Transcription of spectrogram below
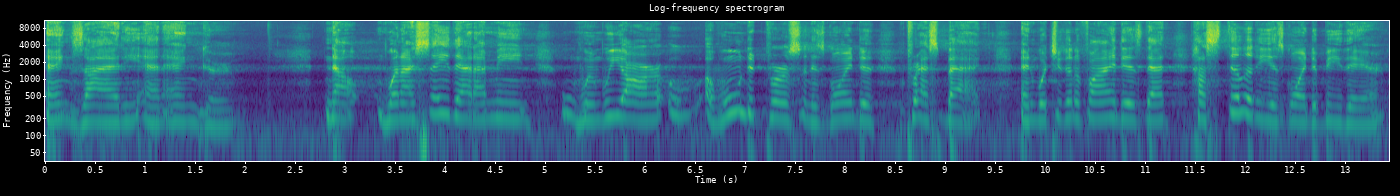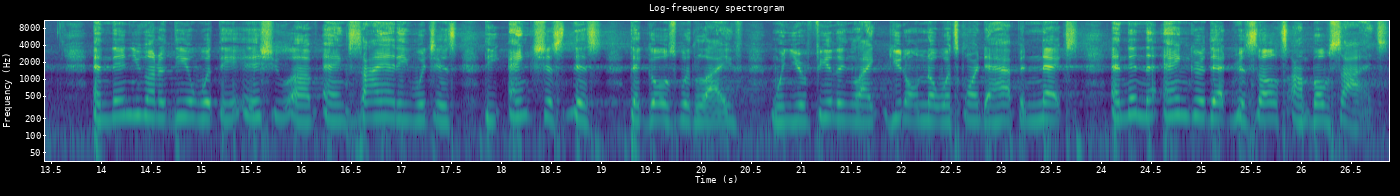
anxiety, and anger. Now, when I say that, I mean when we are, a wounded person is going to press back. And what you're going to find is that hostility is going to be there. And then you're going to deal with the issue of anxiety, which is the anxiousness that goes with life when you're feeling like you don't know what's going to happen next. And then the anger that results on both sides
